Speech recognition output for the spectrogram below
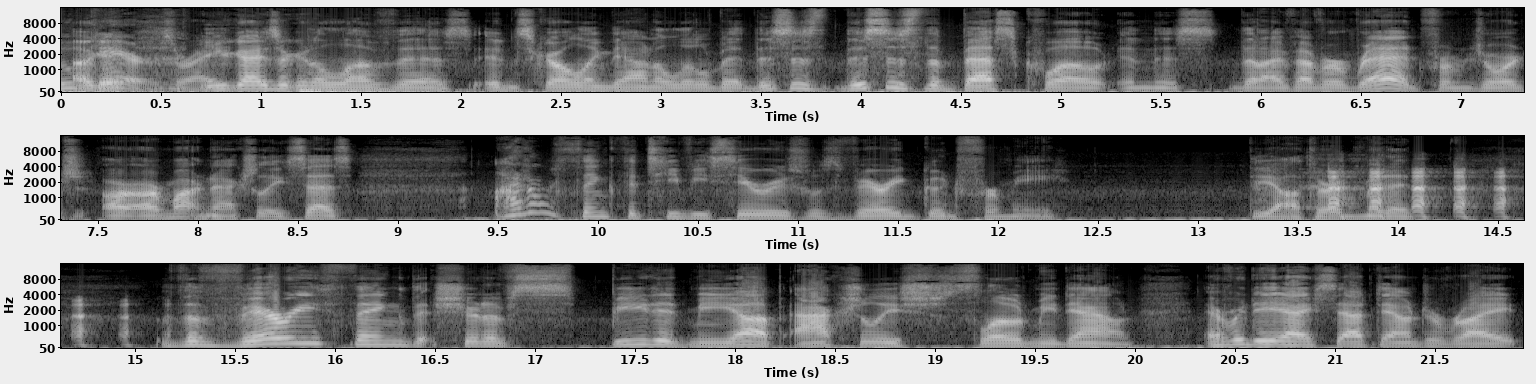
who Okay, cares, right? You guys are gonna love this. And scrolling down a little bit, this is this is the best quote in this that I've ever read from George R. R. Martin. Actually, he says, "I don't think the TV series was very good for me." The author admitted, "The very thing that should have speeded me up actually sh- slowed me down. Every day I sat down to write."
